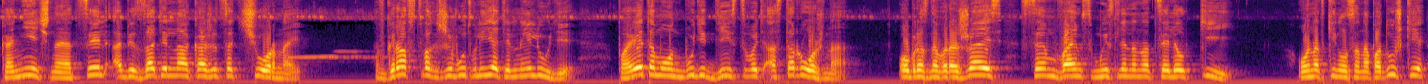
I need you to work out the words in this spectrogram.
конечная цель обязательно окажется черной. В графствах живут влиятельные люди, поэтому он будет действовать осторожно. Образно выражаясь, Сэм Ваймс мысленно нацелил кий. Он откинулся на подушке,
